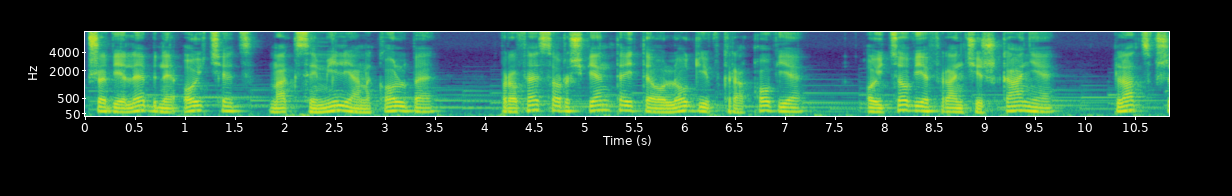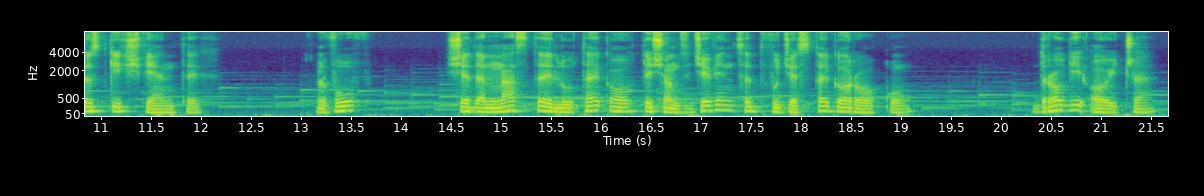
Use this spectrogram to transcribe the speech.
przewielebny ojciec Maksymilian Kolbe, profesor świętej teologii w Krakowie, ojcowie Franciszkanie, Plac Wszystkich Świętych. Lwów, 17 lutego 1920 roku. Drogi Ojcze,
